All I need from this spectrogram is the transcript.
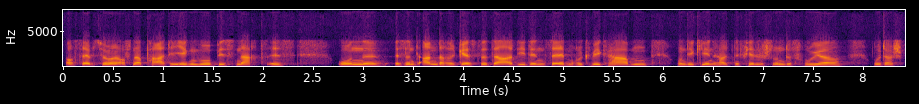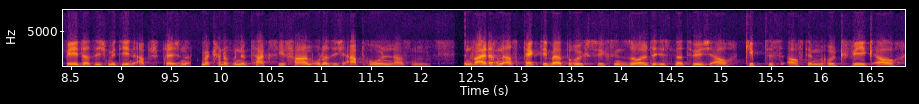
Auch selbst wenn man auf einer Party irgendwo bis nachts ist, und äh, es sind andere Gäste da, die denselben Rückweg haben und die gehen halt eine Viertelstunde früher oder später sich mit denen absprechen. Man kann auch mit einem Taxi fahren oder sich abholen lassen. Ein weiteren Aspekt, den man berücksichtigen sollte, ist natürlich auch, gibt es auf dem Rückweg auch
